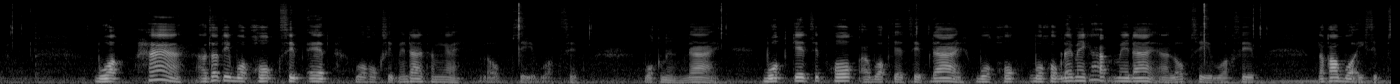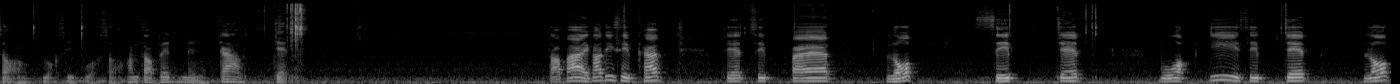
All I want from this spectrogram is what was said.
48 บวก 5 เอาเท่าที่บวก 61 บวก 60 ไม่ได้ทำไง ลบ 4 บวก 10 บวก 1 ได้บวก 76อะบวก 70 ได้ บวก 6 บวก 6 ได้ไหมครับ ไม่ได้ อะลบ 4 บวก 10 แล้วก็บวกอีก 12 บวก 10 บวก 2คำตอบเป็น 197 ต่อไปข้อที่ 10 ครับ 78 ลบ 17 บวก 27 ลบ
